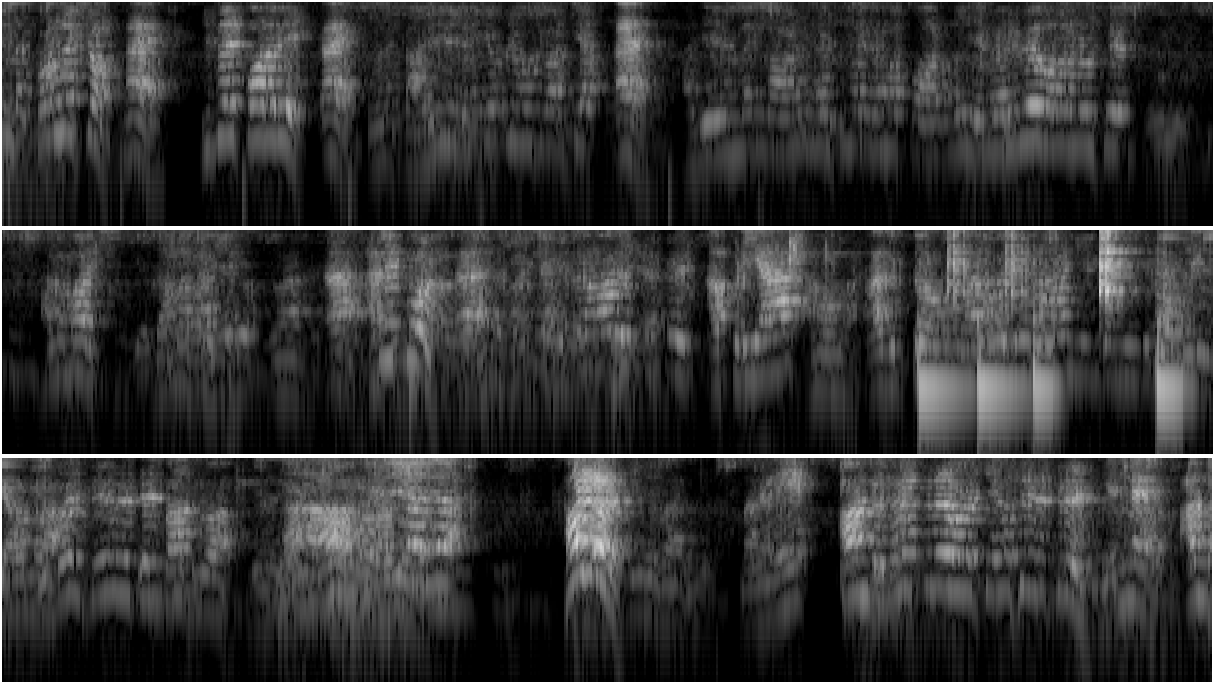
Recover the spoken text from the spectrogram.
இந்த குழந்தைக்கும் ஆண்டு தினத்திலே உனக்கு என்ன அந்த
